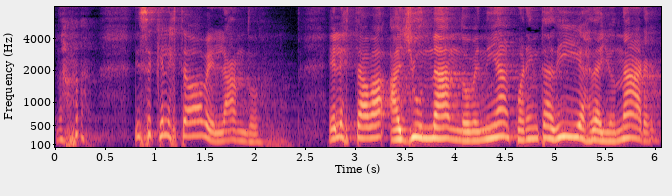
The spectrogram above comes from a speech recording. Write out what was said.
Dice que él estaba velando. Él estaba ayunando, venía 40 días de ayunar.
